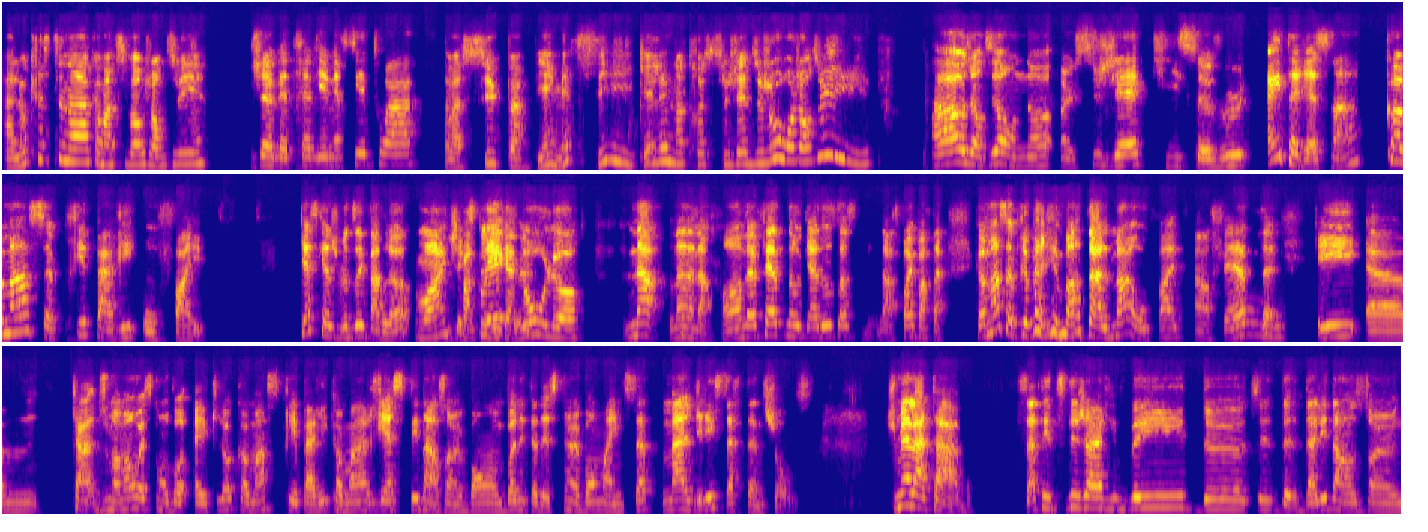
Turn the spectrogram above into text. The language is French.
Allô Christina, comment tu vas aujourd'hui? Je vais très bien, merci et toi? Ça va super bien, merci. Quel est notre sujet du jour aujourd'hui? Ah, aujourd'hui, on a un sujet qui se veut intéressant. Comment se préparer aux fêtes? Qu'est-ce que je veux dire par là? Oui, je parle pas des cadeaux, là. Non, non, non, non. On a fait nos cadeaux, ça, non, c'est pas important. Comment se préparer mentalement aux fêtes, en fait? Oh. Et euh, du moment où est-ce qu'on va être là, comment se préparer, comment rester dans un bon, bon état d'esprit, un bon mindset, malgré certaines choses. Je mets la table. Ça t'est-tu déjà arrivé d'aller dans un,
